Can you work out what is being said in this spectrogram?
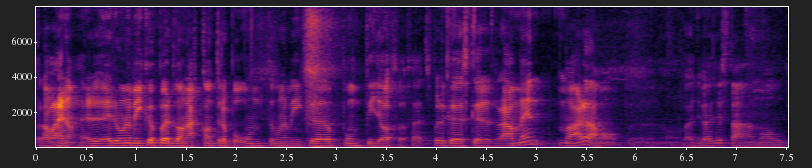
però bueno, era, una mica per donar contrapunt una mica puntillosa, saps? perquè és que realment m'ha agradat molt no? vaig, vaig estar molt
